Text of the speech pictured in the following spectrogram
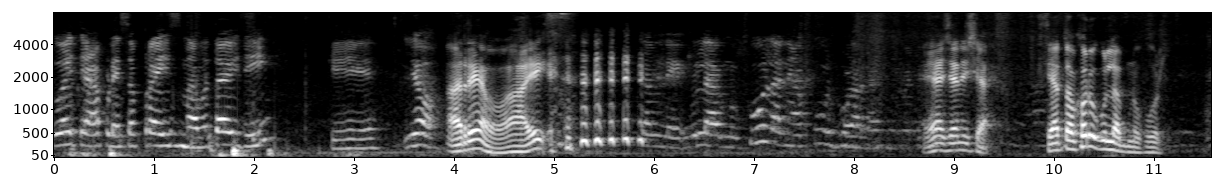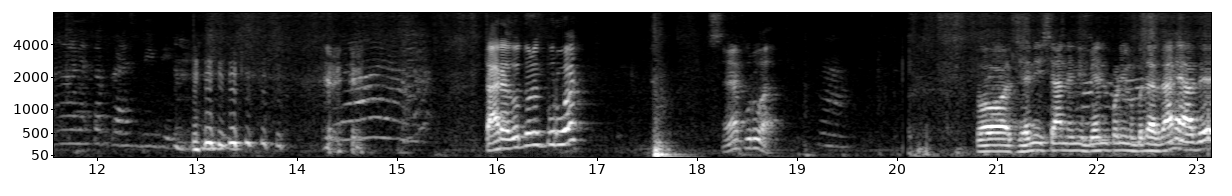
તોય તે આપણે સરપ્રાઈઝમાં બતાવી દઈ કે લ્યો. અરે ભાઈ. તમને ગુલાબનું ફૂલ અને આ ફૂલ માટે હે શનિશા છે તો ખરું ગુલાબનું ફૂલ? મને સરપ્રાઈઝ દીધી તારે જોતું નથી પૂરવા? હે પૂરવા? તો જેની શાન એની બેનપણીનું બધા જાહે આજે.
